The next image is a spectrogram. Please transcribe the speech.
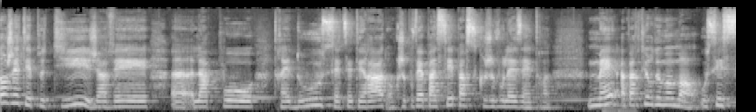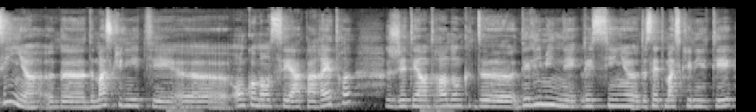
Quand j'étais petit, j'avais euh, la peau très douce, etc. Donc je pouvais passer parce que je voulais être. Mais à partir du moment où ces signes de, masculinité euh, ont commencé à apparaître, j'étais en train donc d'éliminer les signes de cette masculinité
